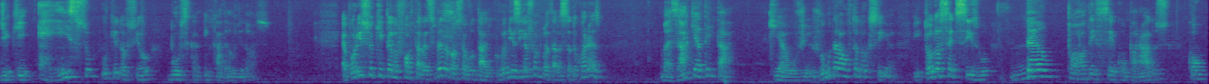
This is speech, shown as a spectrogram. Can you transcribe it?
de que é isso o que nosso Senhor busca em cada um de nós. É por isso que, pelo fortalecimento da nossa vontade, como eu dizia, foi implantada a Santa Quaresma. Mas há que atentar que o jejum da ortodoxia e todo o asceticismo não podem ser comparados com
